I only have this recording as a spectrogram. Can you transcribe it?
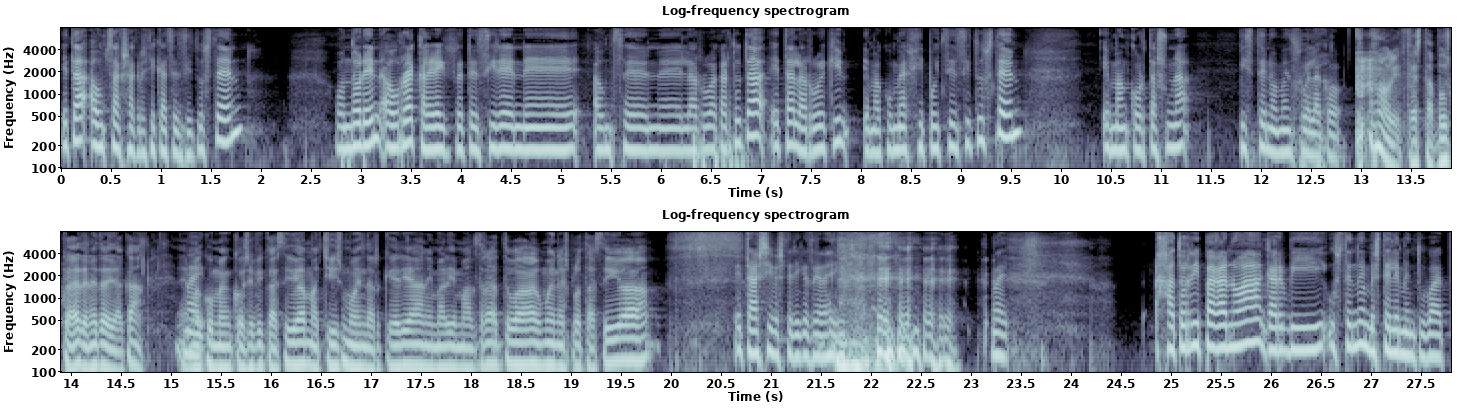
eta hauntzak sakrifikatzen zituzten. Ondoren, aurrak kalera irreten ziren e, hauntzen e, larruak hartuta, eta larruekin emakumeak jipoitzen zituzten, emankortasuna pizten omen zuelako. Hori, festa puzka, eh, denetari daka. Bai. Emakumeen kosifikazioa, machismo, indarkeria, animalien maltratua, humen esplotazioa. Eta hasi besterik ez gara bai. Jatorri paganoa garbi uzten duen beste elementu bat.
